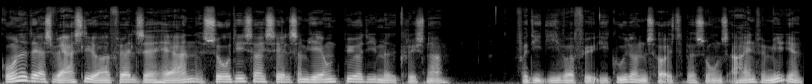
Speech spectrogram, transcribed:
Grundet deres værtslige opfattelse af Herren, så de sig selv som jævnbyrdige med Krishna. Fordi de var født i guddommens højeste persons egen familie,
